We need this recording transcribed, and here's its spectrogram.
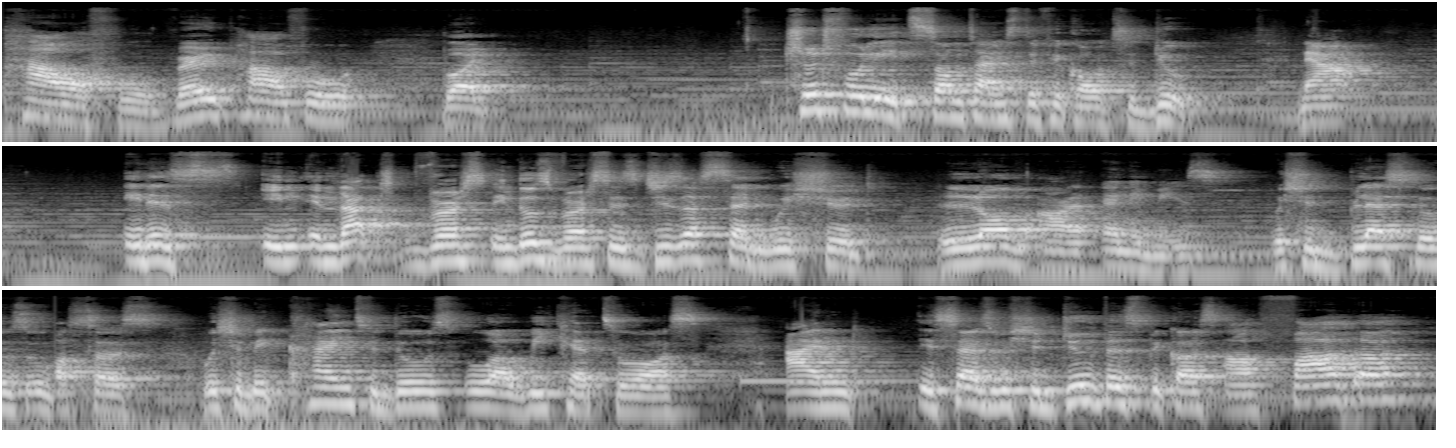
powerful, very powerful, but truthfully, it's sometimes difficult to do. Now, it is in, in that verse, in those verses, Jesus said we should love our enemies, we should bless those who curse us, we should be kind to those who are wicked to us, and it says we should do this because our Father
